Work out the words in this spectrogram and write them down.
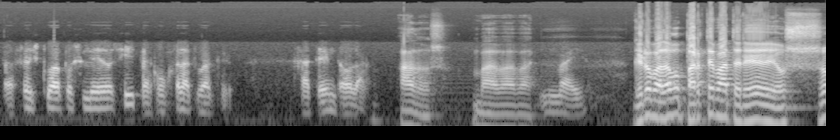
Eta freskoa posible dosi, eta kongelatuak jaten eta hola. Ados. Ba, ba, ba. Bai. Gero badago parte bat ere oso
